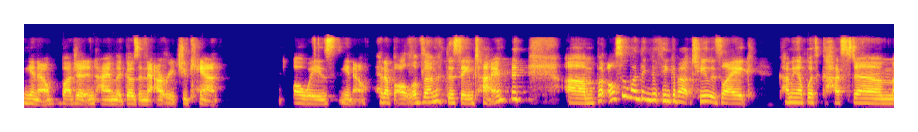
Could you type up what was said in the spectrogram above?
you know budget and time that goes into outreach, you can't always you know hit up all of them at the same time. um, but also one thing to think about too is like coming up with custom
